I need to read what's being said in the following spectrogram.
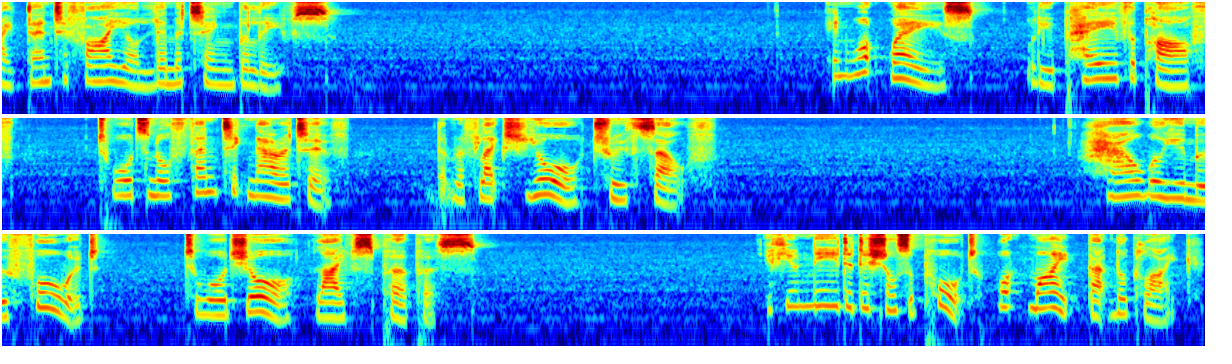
Identify your limiting beliefs. In what ways will you pave the path towards an authentic narrative that reflects your truth self? How will you move forward towards your life's purpose? If you need additional support, what might that look like?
